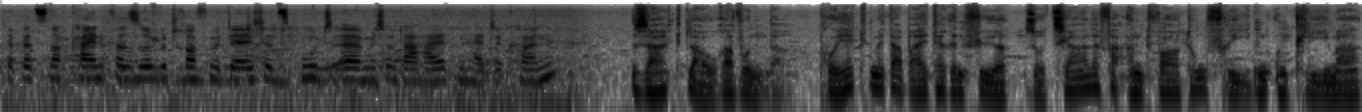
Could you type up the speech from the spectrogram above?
Ich habe jetzt noch keine Person getroffen, mit der ich jetzt gut mich unterhalten hätte können. Sagt Laura Wunder, Projektmitarbeiterin für Soziale Verantwortung, Frieden und Klima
